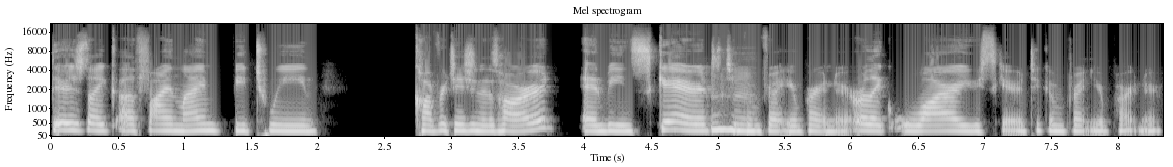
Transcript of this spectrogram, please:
there's like a fine line between confrontation is hard and being scared mm-hmm. to confront your partner or like why are you scared to confront your partner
